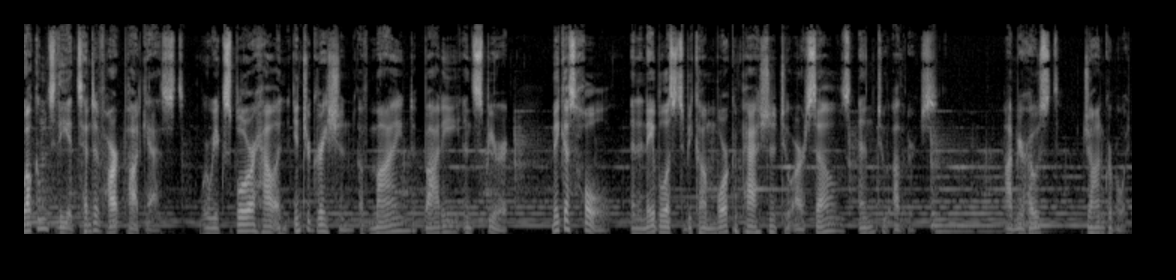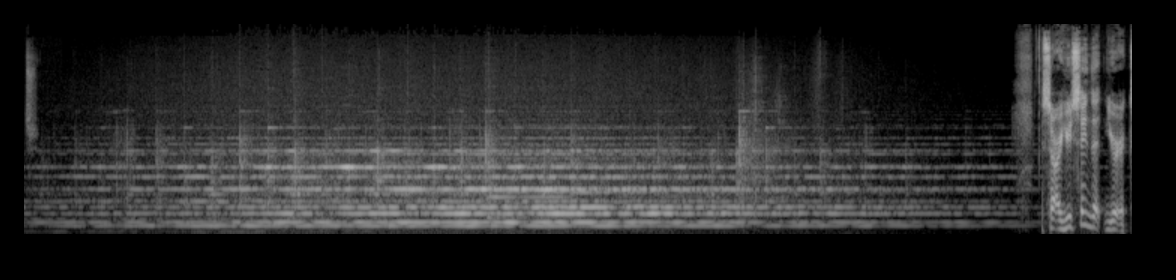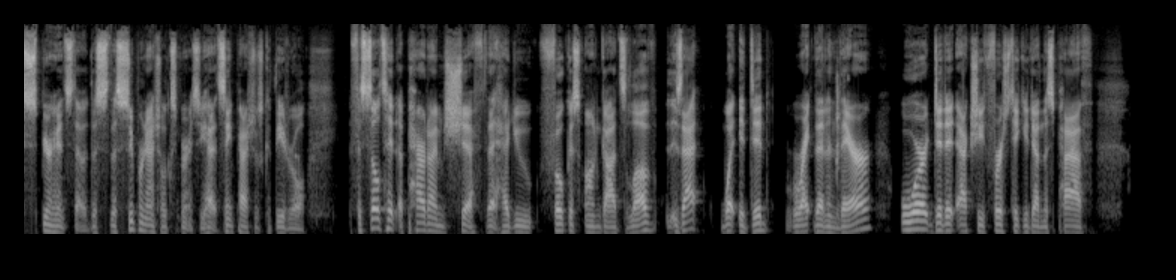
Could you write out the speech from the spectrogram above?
Welcome to the Attentive Heart Podcast, where we explore how an integration of mind, body, and spirit make us whole and enable us to become more compassionate to ourselves and to others. I'm your host, John Gribowich. So, are you saying that your experience, though, this this supernatural experience you had at St. Patrick's Cathedral, facilitate a paradigm shift that had you focus on God's love? Is that what it did right then and there, or did it actually first take you down this path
